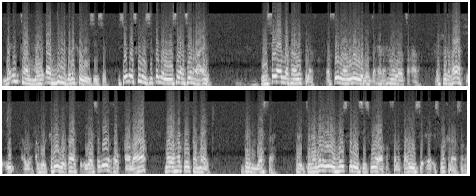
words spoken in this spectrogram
ma intaad maydhaad dib haddana ka weysaysan isaga iska weysaytada weysadaasi raacin. Weysadaa baa kaaga filan waa sida aan leeyahay rajaxay raximahullahu tacaala laakiin raafici cabdulkariim alraafici waa isagu wuxuu qabaa maya horta inta mayd. Intay nijaasta janaabada inay hoos galaysa isma waafaqsano taa isma khilaafsano.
